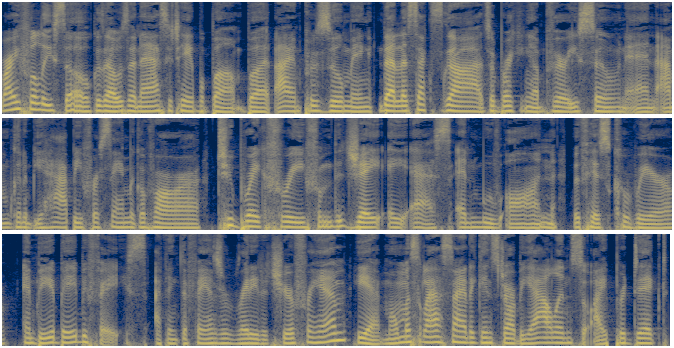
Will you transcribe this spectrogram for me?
rightfully so, because that was a nasty table bump. But I am presuming that the Sex Gods are breaking up very soon, and I'm going to be happy for Sammy Guevara to break free from the JAS and move on with his career and be a babyface. I think the fans are ready to cheer for him. He had moments last night against Darby Allin, so I predict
